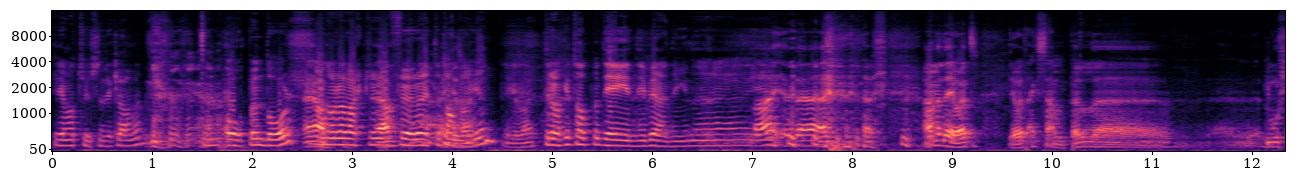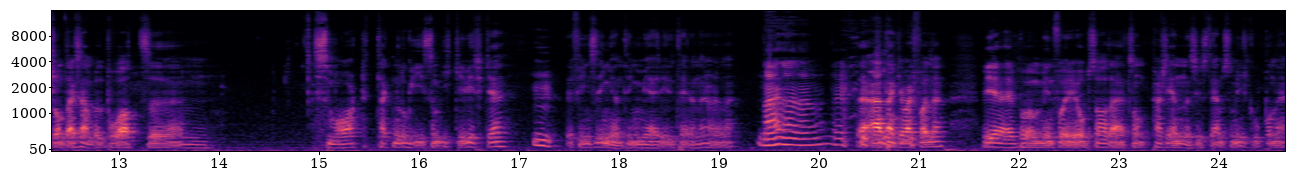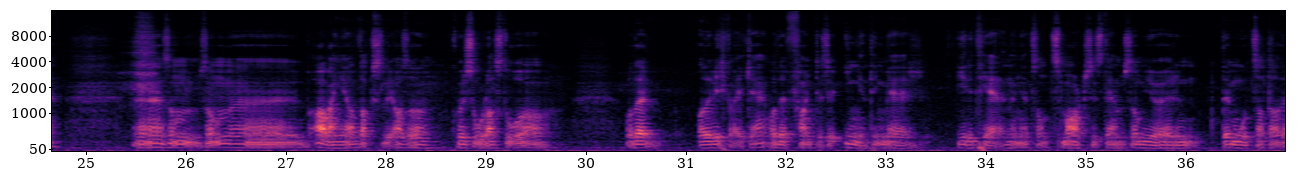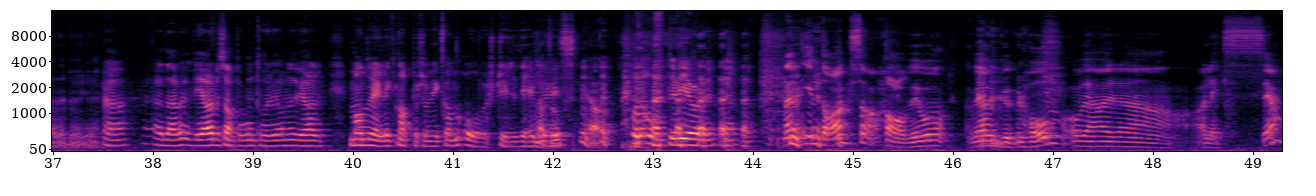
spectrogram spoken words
Rema 1000-reklamen. En open door ja. når det har vært eh, ja. før og etter tannlegen. Dere har ikke tatt med det inn i beregningene? Nei, det, Nei men det er jo et, er jo et eksempel eh, Et morsomt eksempel på at smart teknologi som ikke virker. Mm. Det fins ingenting mer irriterende, gjør det det? Nei, nei, nei. Det, jeg tenker i hvert fall det. Er, på min forrige jobb så hadde jeg et sånt persiennesystem som gikk opp og ned. Eh, som, som eh, avhengig av dagsly, altså hvor sola sto. Og, og det, og det virka ikke. Og det fantes jo ingenting mer irriterende enn et sånt smart system som gjør det motsatte av det det bør gjøre. Ja, er, Vi har det samme på kontoret, men vi har manuelle knapper som vi kan overstyre det heldigvis. Ja. og det er ofte vi gjør det. Ja. Men i dag så har vi jo Vi har Google Home, og vi har uh, Alexia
